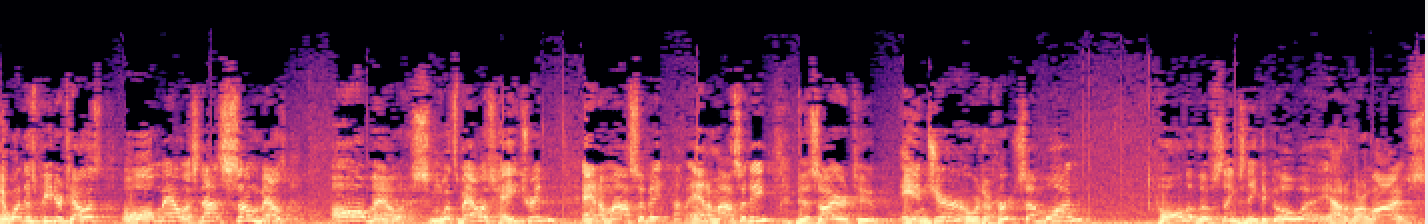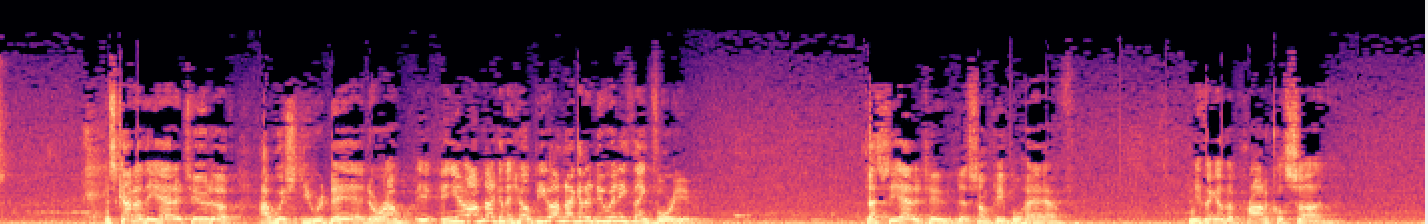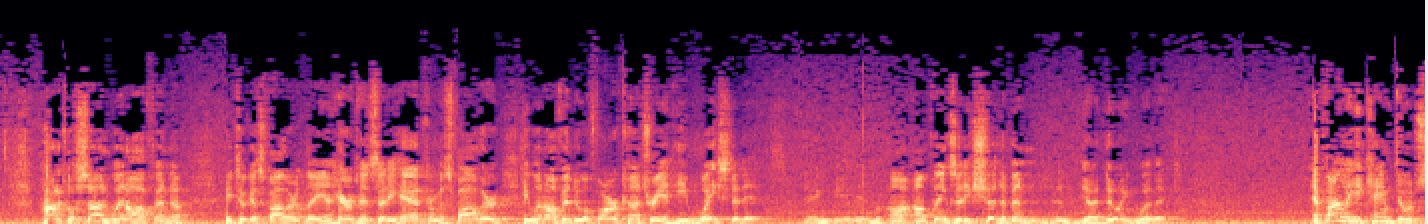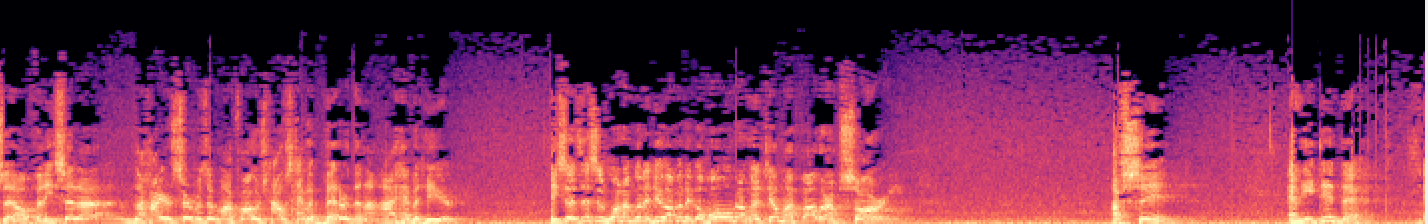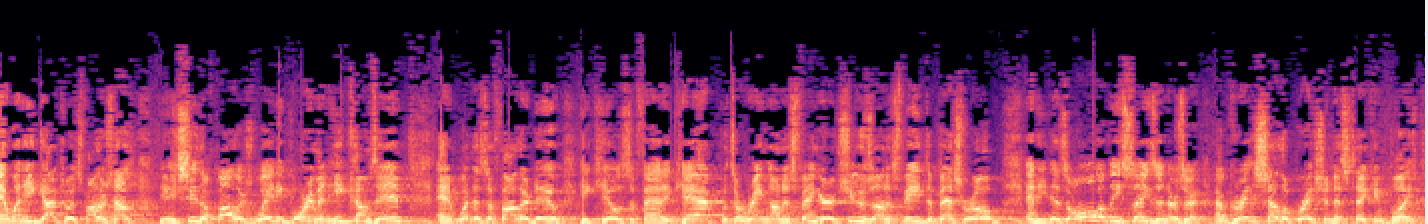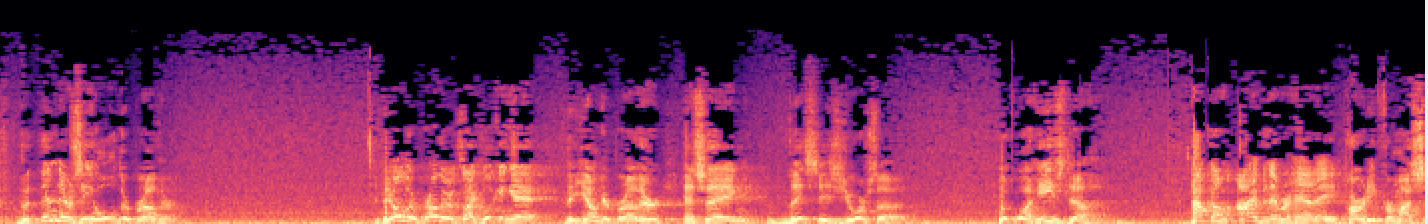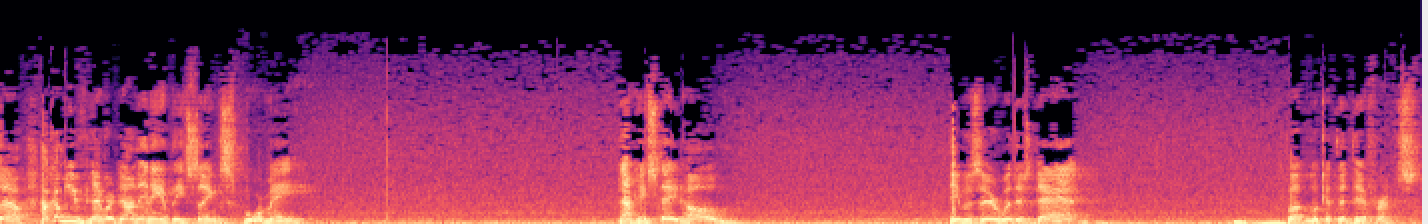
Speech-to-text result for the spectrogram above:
And what does Peter tell us? All malice. Not some malice, all malice. And what's malice? Hatred, animosity, animosity, desire to injure or to hurt someone. All of those things need to go away out of our lives. It's kind of the attitude of, I wish you were dead, or, you know, I'm not going to help you, I'm not going to do anything for you. That's the attitude that some people have. When you think of the prodigal son, prodigal son went off and uh, he took his father, the inheritance that he had from his father, he went off into a far country and he wasted it on, things that he shouldn't have been doing with it. And finally, he came to himself and he said, The hired servants of my father's house have it better than I have it here. He says, This is what I'm going to do. I'm going to go home and I'm going to tell my father I'm sorry. I've sinned. And he did that. And when he got to his father's house, you see the father's waiting for him, and he comes in, and what does the father do? He kills the fatted calf, puts a ring on his finger, shoes on his feet, the best robe, and he does all of these things, and there's a, a great celebration that's taking place. But then there's the older brother. The older brother is like looking at the younger brother and saying, This is your son. Look what he's done. How come I've never had a party for myself? How come you've never done any of these things for me? Now, he stayed home. He was there with his dad. But look at the difference.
